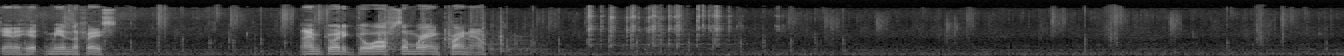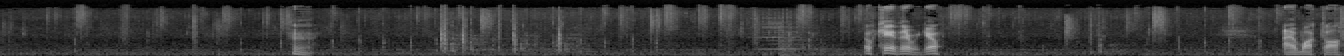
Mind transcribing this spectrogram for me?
and it hit me in the face. I'm going to go off somewhere and cry now. Hmm. Okay, there we go. I walked off.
